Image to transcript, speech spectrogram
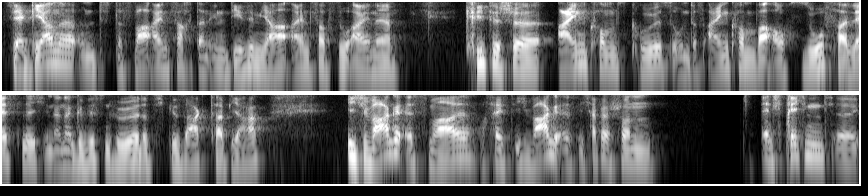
sehr gerne und das war einfach dann in diesem Jahr einfach so eine kritische Einkommensgröße und das Einkommen war auch so verlässlich in einer gewissen Höhe, dass ich gesagt habe, ja, ich wage es mal. Was heißt, ich wage es? Ich habe ja schon entsprechend äh,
